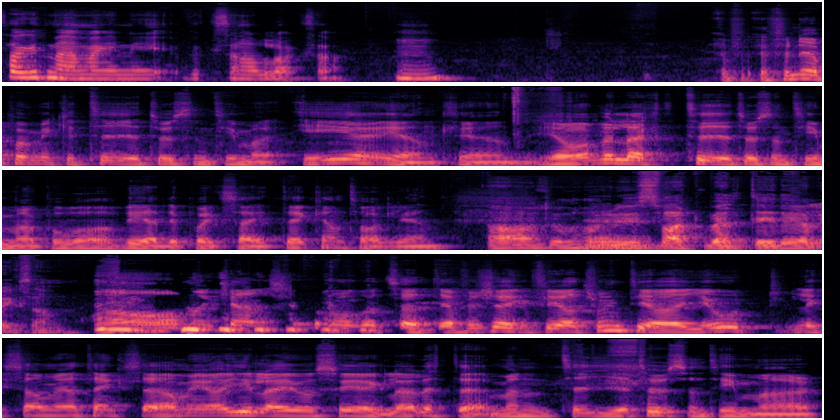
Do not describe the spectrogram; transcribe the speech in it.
tagit med mig in i vuxen ålder också. Mm. Jag funderar på hur mycket 10 000 timmar är egentligen. Jag har väl lagt 10 000 timmar på att vara vd på Excitec antagligen. Ja, då har du ju svart bälte i det liksom. Ja, men kanske på något sätt. Jag försöker, för jag tror inte jag har gjort, liksom, jag tänker så här, ja, men jag gillar ju att segla lite, men 10 000 timmar,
